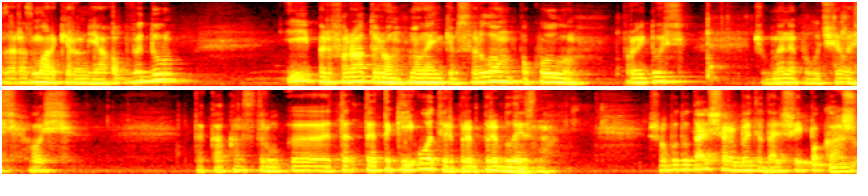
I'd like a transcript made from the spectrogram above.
Зараз маркером я обведу і перфоратором маленьким сверлом по колу пройдусь, щоб в мене вийшло ось така констру... е, та- та- такий отвір при- приблизно. Що буду далі робити, далі і покажу.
